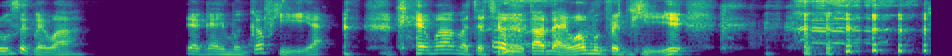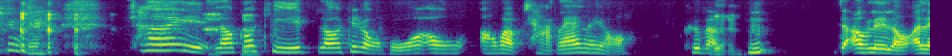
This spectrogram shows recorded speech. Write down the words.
รู้สึกเลยว่ายังไงมึงก็ผีอะแค่ว่ามันจะเฉลยตอนไหนว่ามึงเป็นผี ใช่ แล้วก็คิดแล้วก็คิดว่าโอ้โหเอาเอาแบบฉากแรกเลยเหรอ คือแบบหึจะเอาเลยเหรออะไร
